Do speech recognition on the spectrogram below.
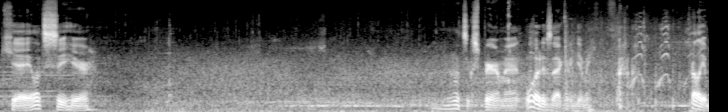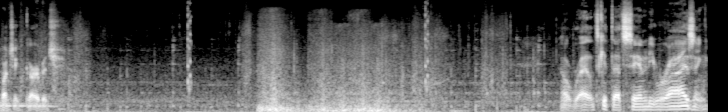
Okay, let's see here. Let's experiment. What is that to give me? Probably a bunch of garbage. Alright, let's get that sanity rising.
